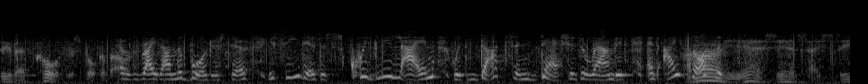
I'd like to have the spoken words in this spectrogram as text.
see that coat you spoke about. Uh, right on the border, sir. You see, there's a squiggly line with dots and dashes around it, and I thought ah, that. yes, yes, I see.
